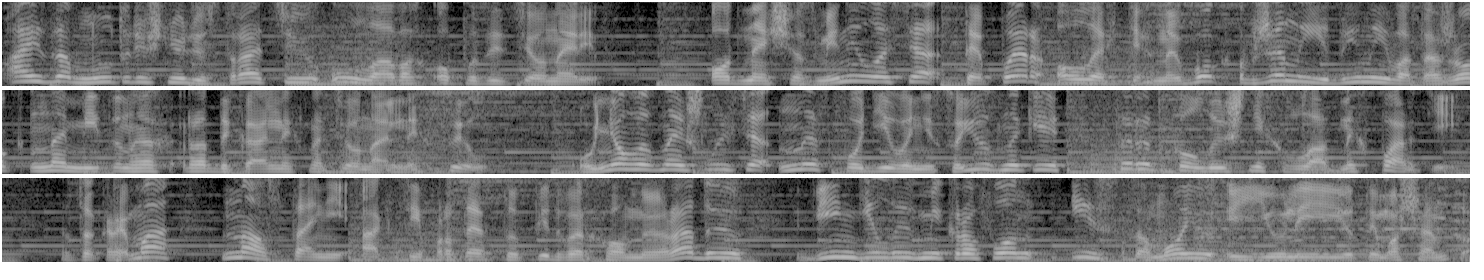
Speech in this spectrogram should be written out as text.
а й за внутрішню люстрацію у лавах опозиціонерів. Одне, що змінилося, тепер Олег Тягнебок вже не єдиний ватажок на мітингах радикальних національних сил. У нього знайшлися несподівані союзники серед колишніх владних партій. Зокрема, на останній акції протесту під Верховною Радою він ділив мікрофон із самою Юлією Тимошенко.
